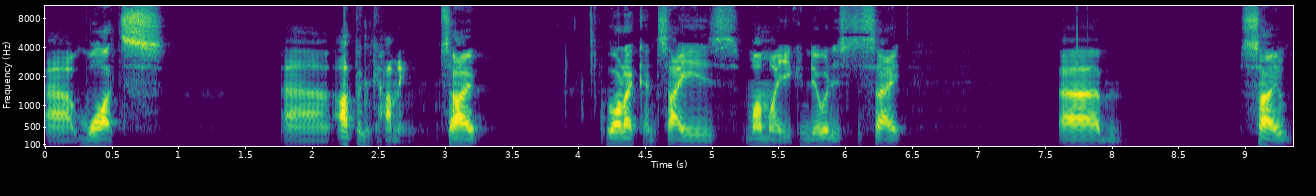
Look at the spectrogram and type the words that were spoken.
uh, what's uh, up and coming. So what I can say is one way you can do it is to say, um, so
